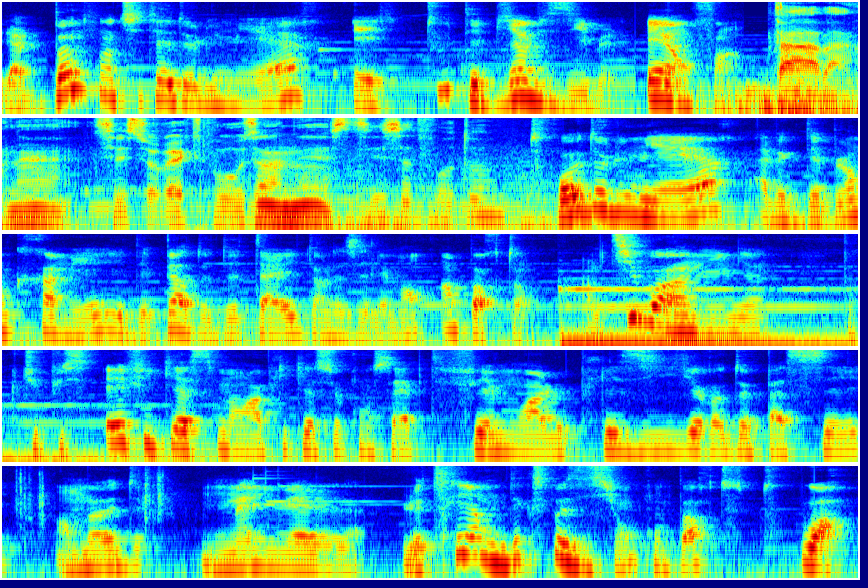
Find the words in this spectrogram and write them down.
La bonne quantité de lumière, et tout est bien visible. Et enfin... Tabarnak, c'est surexposé en esti cette photo. Trop de lumière, avec des blancs cramés et des pertes de détails dans les éléments importants. Un petit warning, pour que tu puisses efficacement appliquer ce concept, fais-moi le plaisir de passer en mode manuel. Le triangle d'exposition comporte trois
